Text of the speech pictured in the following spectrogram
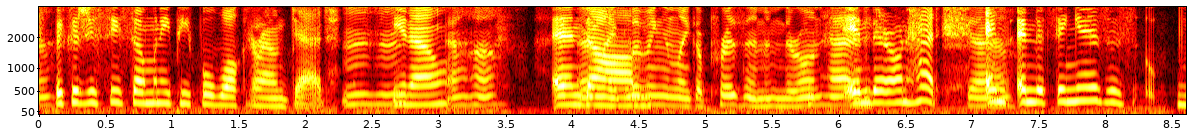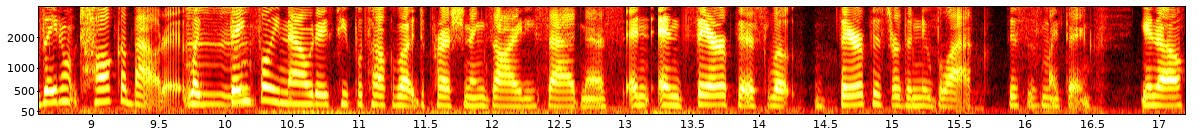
mean because you see so many people walking around dead you know Uh huh. and, And like um, living in like a prison in their own head. in their own head. Yeah. And and the thing is is they don't talk about it. Like Mm-hmm. thankfully nowadays people talk about depression, anxiety, sadness and and therapists look therapists are the new black. This is my thing, you know.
